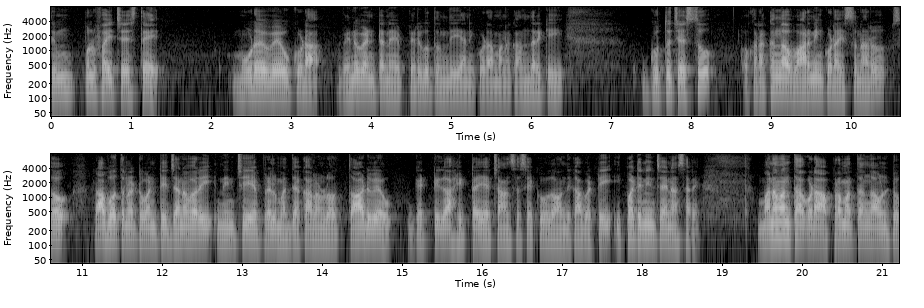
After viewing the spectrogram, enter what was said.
సింప్లిఫై చేస్తే మూడో వేవ్ కూడా వెనువెంటనే పెరుగుతుంది అని కూడా మనకు అందరికీ గుర్తు చేస్తూ ఒక రకంగా వార్నింగ్ కూడా ఇస్తున్నారు. సో రాబోతున్నటువంటి జనవరి నుంచి ఏప్రిల్ మధ్య కాలంలో థర్డ్ వేవ్ గట్టిగా హిట్ అయ్యే ఛాన్సెస్ ఎక్కువగా ఉంది కాబట్టి ఇప్పటి నుంచైనా సరే మనమంతా కూడా అప్రమత్తంగా ఉంటూ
